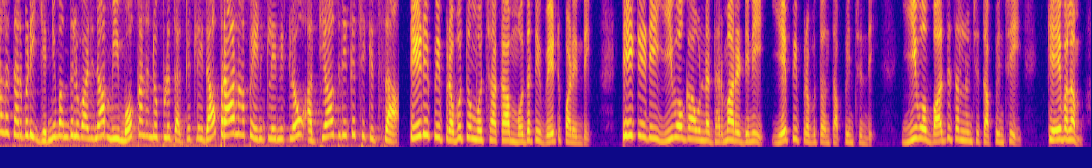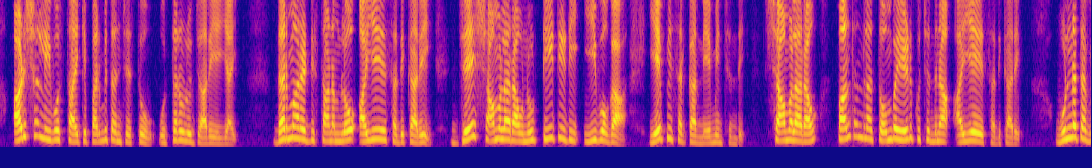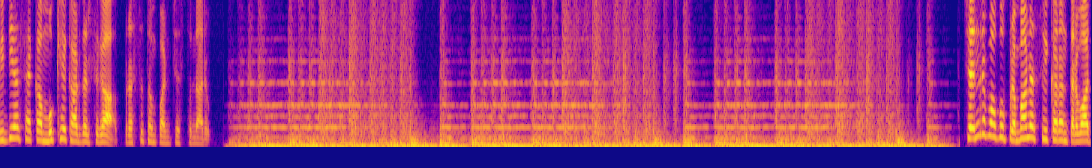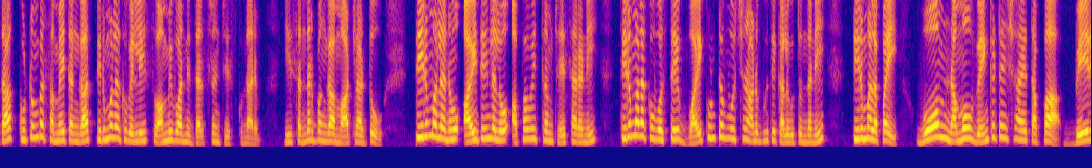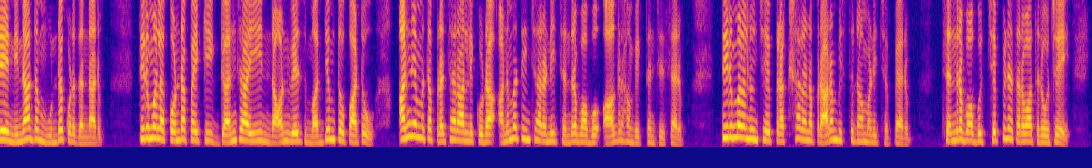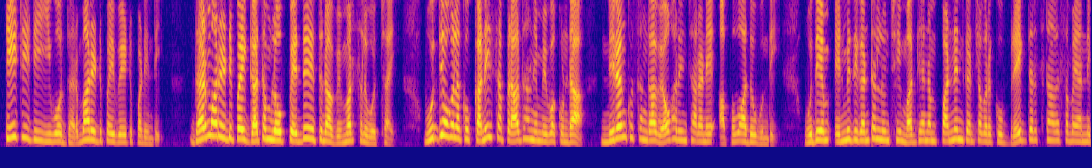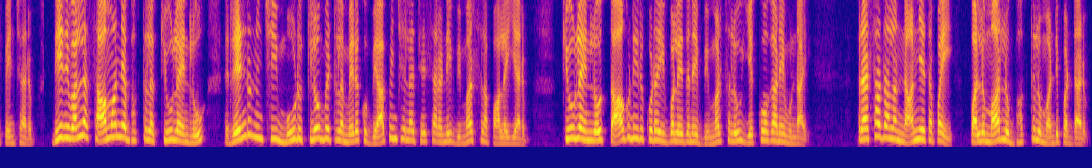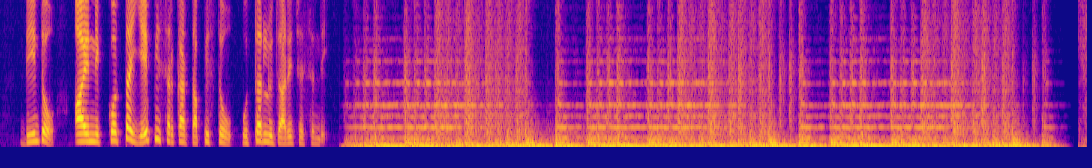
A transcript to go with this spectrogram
సంవత్సరాల తరబడి ఎన్ని మందులు వాడినా మీ మోకాల నొప్పులు తగ్గట్లేదా? ప్రాణ పెయిన్ క్లినిక్లో అత్యాధునిక చికిత్స. టీడీపీ ప్రభుత్వం వచ్చాక మొదటి వేటు పడింది. టీటీడీ ఈవోగా ఉన్న ధర్మారెడ్డిని ఏపీ ప్రభుత్వం తప్పించింది. ఈవో బాధ్యతల నుంచి తప్పించి కేవలం అడిషనల్ ఈవో స్థాయికి పరిమితం చేస్తూ ఉత్తర్వులు జారీ అయ్యాయి. ధర్మారెడ్డి స్థానంలో ఐఏఎస్ అధికారి జె శ్యామలారావును టీటీడీ ఈవోగా ఏపీ సర్కార్ నియమించింది. శ్యామలారావు పంతొమ్మిది వందల తొంభై ఏడుకు చెందిన ఐఏఎస్ అధికారి. ఉన్నత విద్యాశాఖ ముఖ్య కార్యదర్శిగా ప్రస్తుతం పనిచేస్తున్నారు. చంద్రబాబు ప్రమాణ స్వీకారం తర్వాత కుటుంబ సమేతంగా తిరుమలకు వెళ్ళి స్వామివారిని దర్శనం చేసుకున్నారు. ఈ సందర్భంగా మాట్లాడుతూ తిరుమలను ఐదేళ్ళలో అపవిత్రం చేశారని తిరుమలకు వస్తే వైకుంఠం వచ్చిన అనుభూతి కలుగుతుందని తిరుమలపై ఓం నమో వెంకటేశాయ తప్ప వేరే నినాదం ఉండకూడదన్నారు. తిరుమల కొండపైకి గంజాయి నాన్ వెజ్ మద్యంతో పాటు అన్యమత ప్రచారాల్ని కూడా అనుమతించారని చంద్రబాబు ఆగ్రహం వ్యక్తం చేశారు. తిరుమల నుంచే ప్రక్షాళన ప్రారంభిస్తున్నామని చెప్పారు. చంద్రబాబు చెప్పిన తర్వాత రోజే టీటీడీ ఈవో ధర్మారెడ్డిపై వేటు పడింది ధర్మారెడ్డిపై గతంలో పెద్ద ఎత్తున విమర్శలు వచ్చాయి. ఉద్యోగులకు కనీస ప్రాధాన్యం ఇవ్వకుండా నిరంకుశంగా వ్యవహరించారనే అపవాదు ఉంది. ఉదయం ఎనిమిది గంటల నుంచి మధ్యాహ్నం పన్నెండు గంటల వరకు బ్రేక్ దర్శనాల సమయాన్ని పెంచారు. దీనివల్ల సామాన్య భక్తుల క్యూ లైన్లు రెండు నుంచి మూడు కిలోమీటర్ల మేరకు వ్యాపించేలా చేశారని విమర్శల పాలయ్యారు. క్యూ లైన్లో తాగునీరు కూడా ఇవ్వలేదనే విమర్శలు ఎక్కువగానే ఉన్నాయి. ప్రసాదాల నాణ్యతపై పలుమార్లు భక్తులు మండిపడ్డారు. దీంతో ఆయన్ని కొత్త ఏపీ సర్కార్ తప్పిస్తూ ఉత్తర్వులు జారీ చేసింది.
